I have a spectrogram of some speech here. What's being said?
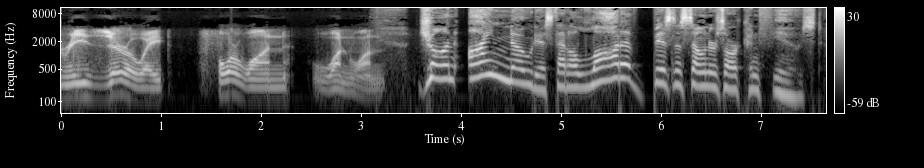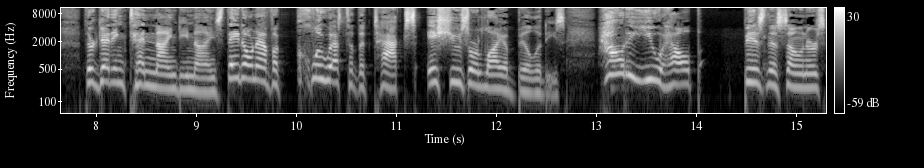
308 4111. John, I noticed that a lot of business owners are confused. They're getting 1099s. They don't have a clue as to the tax issues or liabilities. How do you help business owners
